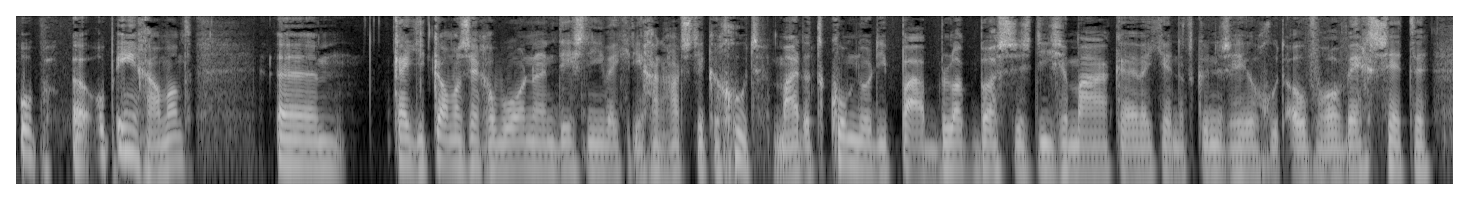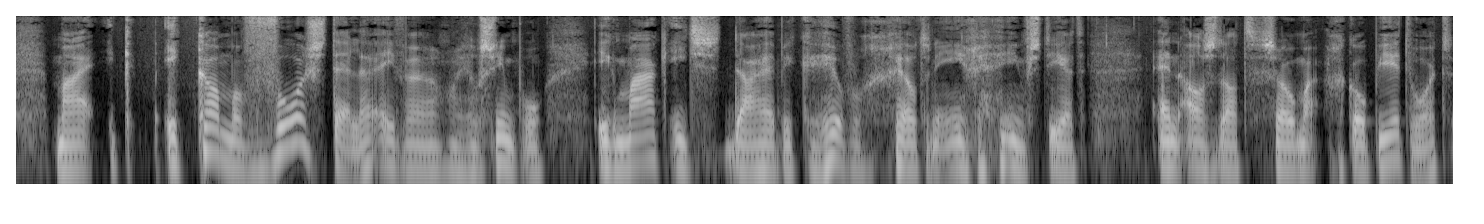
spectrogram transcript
op, uh, op ingaan. Want uh, kijk, je kan wel zeggen Warner en Disney, weet je, die gaan hartstikke goed. Maar dat komt door die paar blockbusters die ze maken, weet je, en dat kunnen ze heel goed overal wegzetten. Maar ik, ik kan me voorstellen, even heel simpel, ik maak iets, daar heb ik heel veel geld in geïnvesteerd. En als dat zomaar gekopieerd wordt,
